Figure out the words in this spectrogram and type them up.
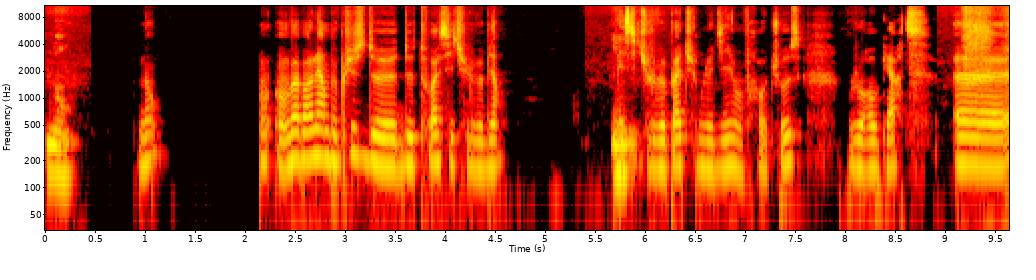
Non. non? On, va parler un peu plus de, de toi si tu le veux bien. Mais si tu le veux pas, tu me le dis, on fera autre chose. On jouera aux cartes. Euh,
